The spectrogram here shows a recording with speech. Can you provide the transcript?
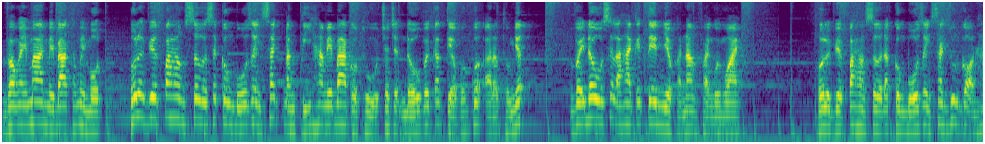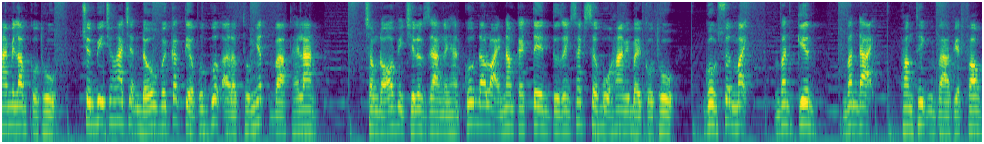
Vào ngày mai 13 tháng 11, huấn luyện viên Park Hang-seo sẽ công bố danh sách đăng ký 23 cầu thủ cho trận đấu với các tiểu vương quốc Ả Rập Thống Nhất. Vậy đâu sẽ là hai cái tên nhiều khả năng phải ngồi ngoài? Huấn luyện viên Park Hang-seo đã công bố danh sách rút gọn 25 cầu thủ chuẩn bị cho hai trận đấu với các tiểu vương quốc Ả Rập Thống Nhất và Thái Lan. Trong đó, vị chiến lược gia người Hàn Quốc đã loại 5 cái tên từ danh sách sơ bộ 27 cầu thủ gồm Xuân Mạnh, Văn Kiên, Văn Đại, Hoàng Thịnh và Việt Phong.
